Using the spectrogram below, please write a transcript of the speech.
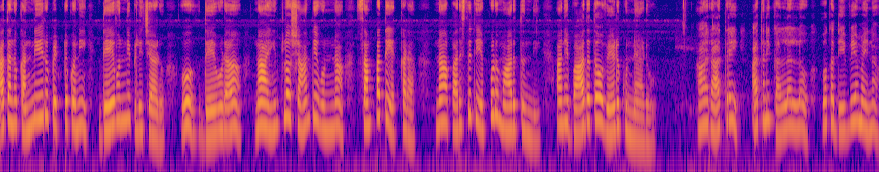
అతను కన్నీరు పెట్టుకొని దేవుణ్ణి పిలిచాడు. ఓ దేవుడా నా ఇంట్లో శాంతి ఉన్నా సంపత్తి ఎక్కడ? నా పరిస్థితి ఎప్పుడు మారుతుంది? అని బాధతో వేడుకున్నాడు. ఆ రాత్రి అతని కళ్ళల్లో ఒక దివ్యమైన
